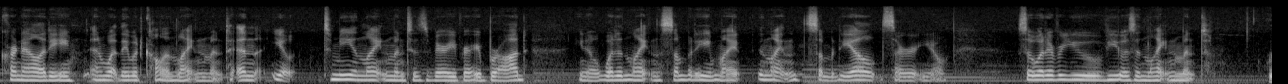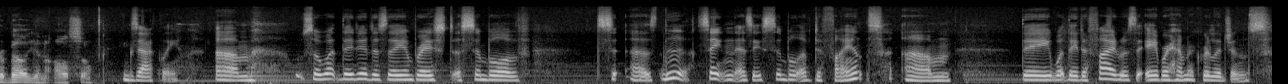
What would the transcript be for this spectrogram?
carnality, and what they would call enlightenment. And you know, to me, enlightenment is very very broad. You know, what enlightens somebody might enlighten somebody else, or you know, so whatever you view as enlightenment rebellion also. Exactly. Um, so what they did is they embraced a symbol of uh, ugh, Satan as a symbol of defiance. Um, they what they defied was the Abrahamic religions.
